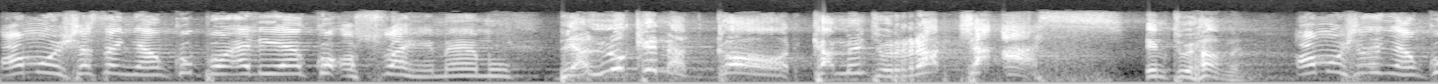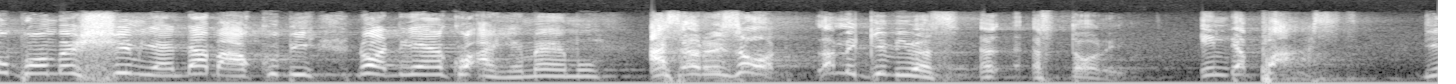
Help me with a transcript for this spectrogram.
ɔmo hwɛ sɛ nyankopɔn ɛde yɛn kɔ ɔsoro mu They are looking at God coming to rapture us into heaven. As a result, let me give you a story. In the past, eh,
